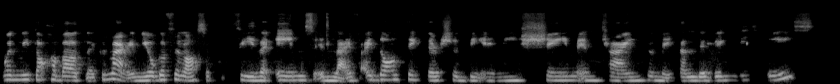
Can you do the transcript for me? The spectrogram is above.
when we talk about like kunwari, in yoga philosophy, the aims in life, I don't think there should be any shame in trying to make a living these days,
